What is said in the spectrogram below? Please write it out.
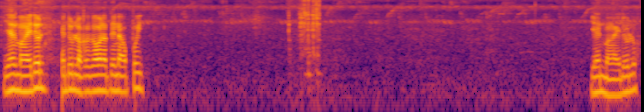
Yan mga idol. Idol, nakagawa natin ng apoy. Yan mga idol. oh.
